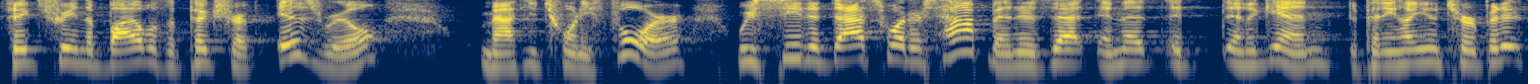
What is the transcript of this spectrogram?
fig tree in the Bible is a picture of Israel. Matthew 24, we see that that's what has happened is that, and, that it, and again, depending how you interpret it,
